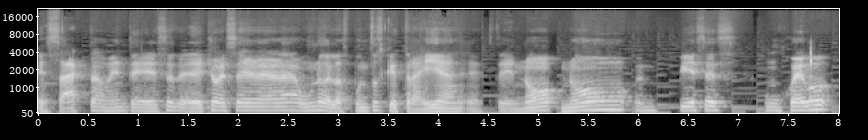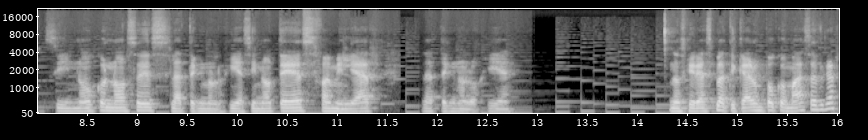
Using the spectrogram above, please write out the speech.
Exactamente, ese de hecho ese era uno de los puntos que traía. Este, no, no empieces un juego si no conoces la tecnología, si no te es familiar la tecnología. ¿Nos querías platicar un poco más, Edgar?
